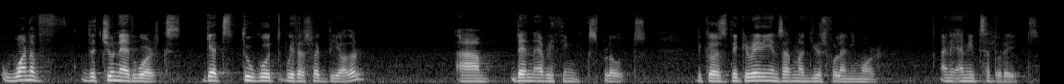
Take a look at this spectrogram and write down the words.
one of the two networks gets too good with respect to the other, um, then everything explodes because the gradients are not useful anymore and, and it saturates.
